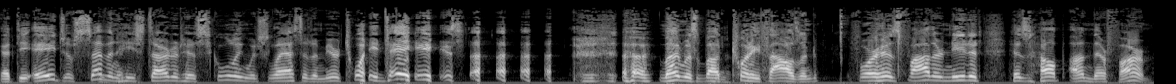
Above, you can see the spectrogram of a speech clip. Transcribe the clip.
At the age of seven, he started his schooling, which lasted a mere 20 days. uh, mine was about 20,000, for his father needed his help on their farm.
